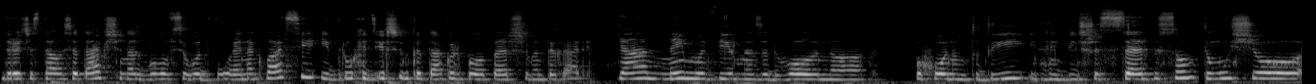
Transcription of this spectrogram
До речі, сталося так, що нас було всього двоє на класі, і друга дівчинка також була перша в інтегралі. Я неймовірно задоволена походом туди і найбільше сервісом, тому що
